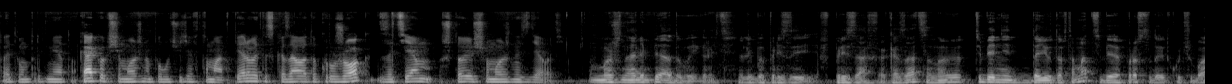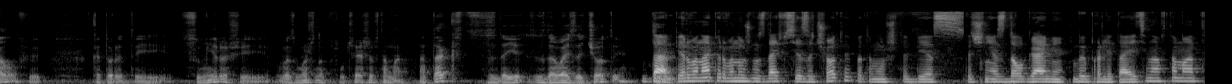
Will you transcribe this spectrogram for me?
по этому предмету. Как вообще можно получить автомат? Первое, ты сказал, это кружок, затем, что еще можно сделать? Можно Олимпиаду выиграть, либо призы в призах оказаться, но тебе не дают автомат, тебе просто дают кучу баллов, и- которые ты суммируешь, и, возможно, получаешь автомат. А так сдае- сдавай зачеты. Да, И- перво-наперво нужно сдать все зачеты, потому что без, точнее, с долгами вы пролетаете на автомат.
